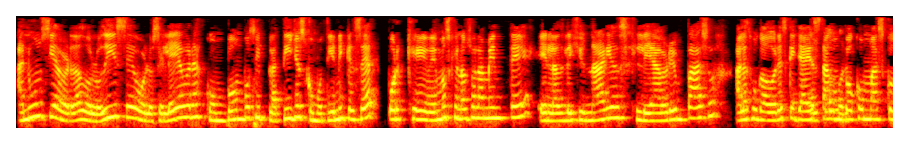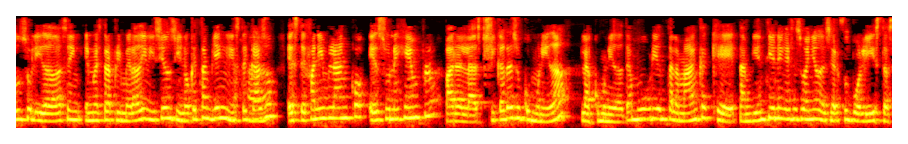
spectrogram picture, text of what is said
anuncia, ¿verdad? O lo dice o lo celebra con bombos y platillos como tiene que ser, porque vemos que no solamente en las legionarias le abren paso a las jugadores que ya El están un poco más consolidadas en, en nuestra primera división, sino que también en este Ajá. caso, Stephanie Blanco es un ejemplo para las chicas de su comunidad, la comunidad de Amubri en Talamanca, que también tienen ese sueño de ser futbolistas.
